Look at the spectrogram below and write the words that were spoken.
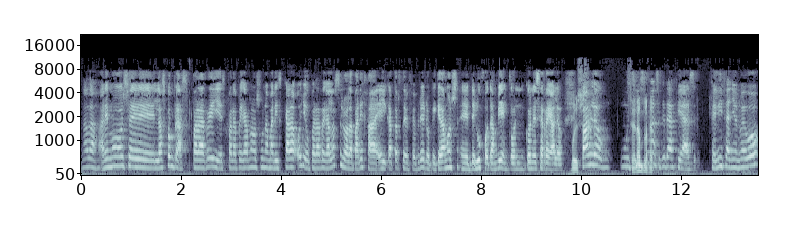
Pues nada, haremos eh, las compras para Reyes, para pegarnos una mariscada, oye, o para regalárselo a la pareja el 14 de febrero, que quedamos eh, de lujo también con, con ese regalo. Pues Pablo, muchísimas gracias. Feliz año nuevo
